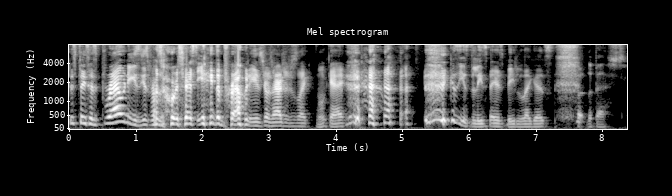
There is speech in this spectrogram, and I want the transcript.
this place has brownies." He just runs over, starts eating the brownies. George Harrison's just like, "Okay," because he's the least famous Beatle, I guess. But the best.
